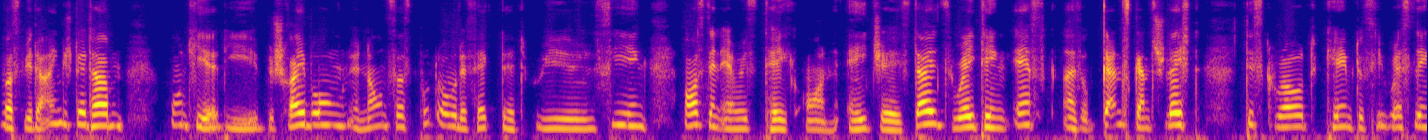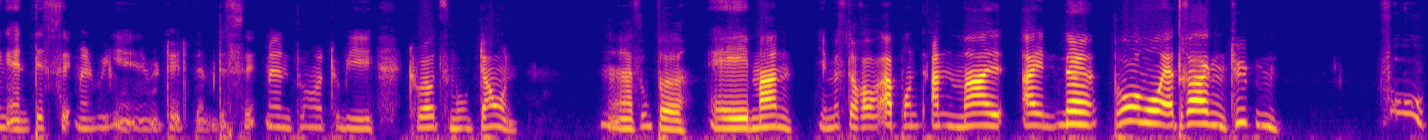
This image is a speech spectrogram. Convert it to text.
was wir da eingestellt haben. Und hier die Beschreibung. Announcers put over the fact that we're seeing Austin Aries take on AJ Styles. Rating F, also ganz, ganz schlecht. This crowd came to see wrestling and this segment really irritated them. This segment brought to be crowd smooth down. Na super. Ey Mann, ihr müsst doch auch ab und an mal eine Promo ertragen, Typen. Puh,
